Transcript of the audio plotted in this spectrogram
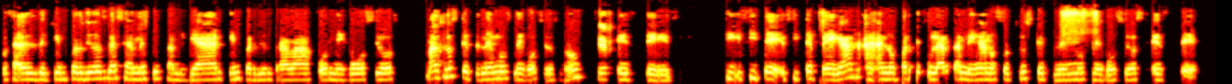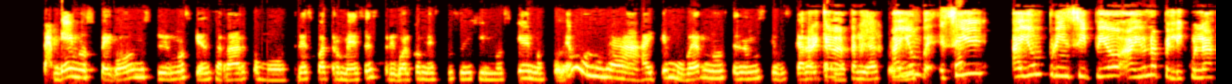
o sea, desde quien perdió desgraciadamente su familiar, quien perdió un trabajo, negocios, más los que tenemos negocios, ¿no? Este, sí, sí te, sí te pega, a, lo particular también a nosotros que tenemos negocios, este, también nos pegó, nos tuvimos que encerrar como tres, cuatro meses, pero igual con mi esposo dijimos que no podemos, o sea, hay que movernos, tenemos que buscar hay alternativas. hay un, sí, hay un principio, hay una película,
